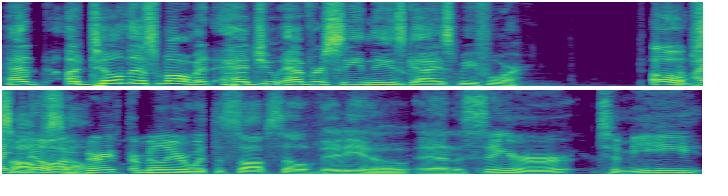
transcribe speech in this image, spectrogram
had until this moment, had you ever seen these guys before? Oh, I, no, Cell. I'm very familiar with the soft cell video, and the singer to me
